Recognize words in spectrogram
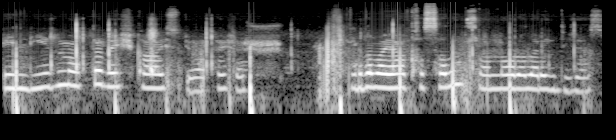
57.5k istiyor arkadaşlar. Burada bayağı kasalım sonra oralara gideceğiz.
